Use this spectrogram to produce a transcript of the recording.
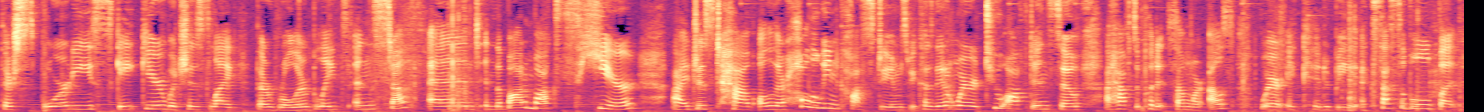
their sporty skate gear, which is like their rollerblades and stuff. And in the bottom box here, I just have all of their Halloween costumes because they don't wear it too often. So I have to put it somewhere else where it could be accessible, but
